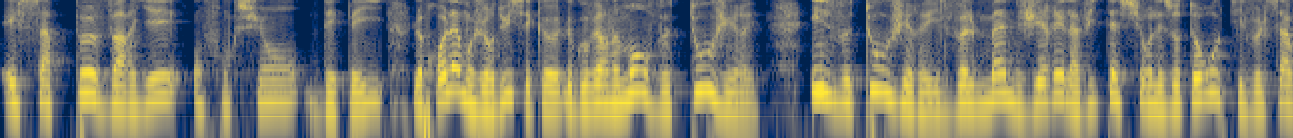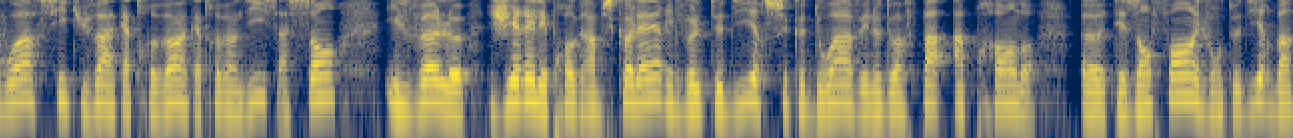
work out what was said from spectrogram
et ça peut varier en fonction des pays. Le problème aujourd'hui, c'est que le gouvernement veut tout gérer. Il veut tout gérer. Ils veulent même gérer la vitesse sur les autoroutes. Ils veulent savoir si tu vas à 80, à 90, à 100. Ils veulent gérer les programmes scolaires. Ils veulent te dire ce que doivent et ne doivent pas apprendre euh, tes enfants. Ils vont te dire, ben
